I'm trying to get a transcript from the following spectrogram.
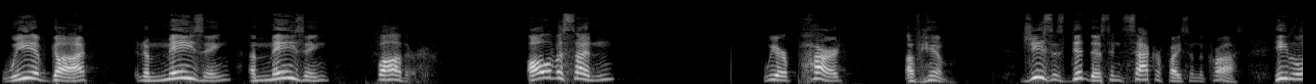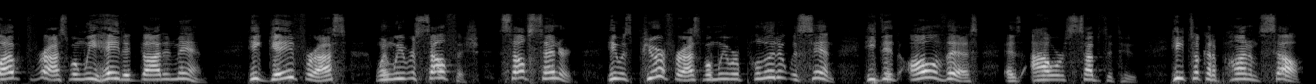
We have got an amazing, amazing Father. All of a sudden, we are part of Him. Jesus did this in sacrifice on the cross. He loved for us when we hated God and man. He gave for us when we were selfish, self centered. He was pure for us when we were polluted with sin. He did all of this as our substitute. He took it upon himself.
